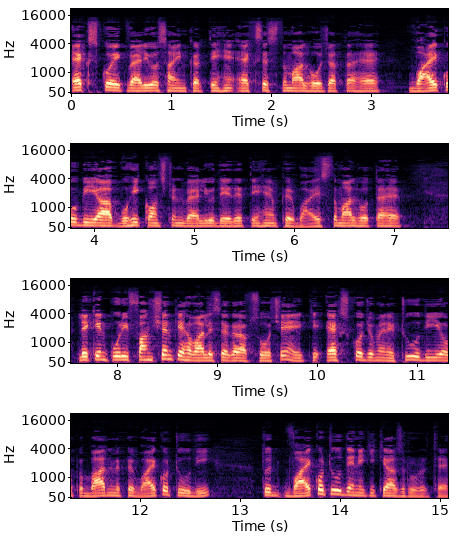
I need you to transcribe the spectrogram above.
ایکس کو ایک ویلو اسائن کرتے ہیں ایکس استعمال ہو جاتا ہے وائی کو بھی آپ وہی کانسٹنٹ ویلو دے دیتے ہیں، پھر وائی استعمال ہوتا ہے. لیکن پوری فنکشن کے حوالے سے اگر آپ سوچیں کہ ایکس کو جو میں نے ٹو دی اور پھر بعد میں پھر وائی کو ٹو دی، تو وائی کو ٹو دینے کی کیا ضرورت ہے؟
